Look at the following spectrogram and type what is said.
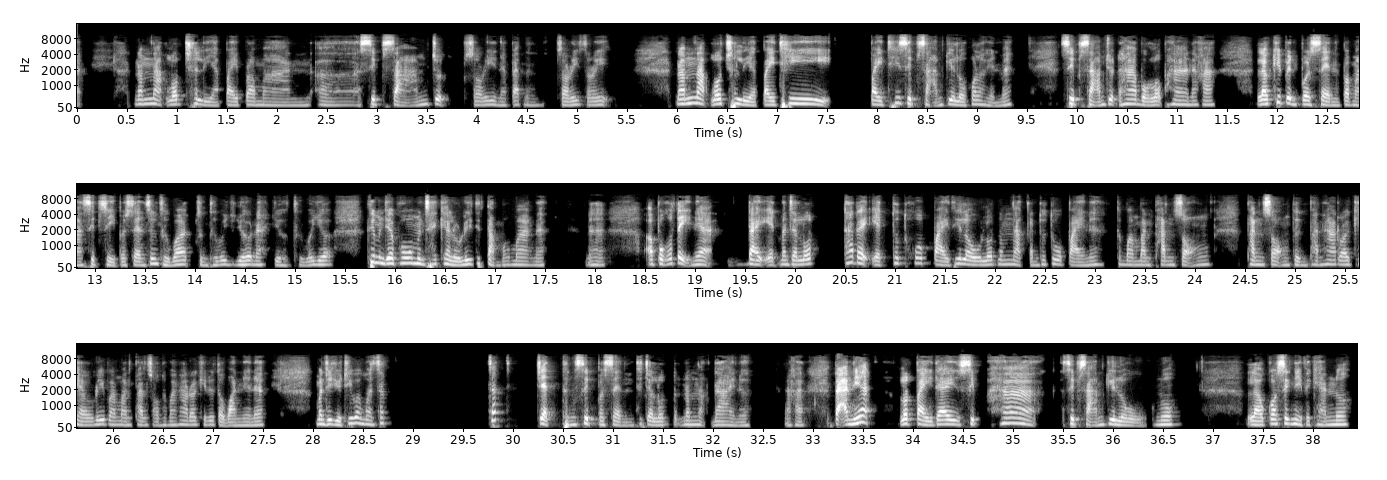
น้ำหนักลดเฉลี่ยไปประมาณเอ่อ13จุด sorry นะแป๊บนึง sorry sorry น้ำหนักลดเฉลี่ยไปที่ไปที่13กิโลพวกเราเห็นไหม13.5บวกลบ5นะคะ แล้วคิดเป็นเปอร์เซ็นต์ประมาณ14%ซึ่งถือว่าถึงถือว่าเยอะนะเยอะถือว่าเยอะที่มันเยอะเพราะว่ามันใช้แคลอรี่ที่ต่ำมากๆนะนะฮะปกติเนี่ย diet มันจะลดถ้า diet ทั่วๆไปที่เราลดน้ำหนักกันทั่วๆไปนะประมาณพันสองพันสองถึงพันห้าร้อยแคลอรี่ประมาณพันสองถึงพันห้าร้อยแคลอรี่ต่อวันเนี่ยนะมันจะอยู่ที่ประมาณสักสัก เจ็ดถึงสิบเปอร์เซ็นที่จะลดน้ำหนักได้เนอะนะคะ แต่อันเนี้ยลดไปได้สิบห้าสิบสามกิโลเนอะแล้วก็ significant เนอะ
